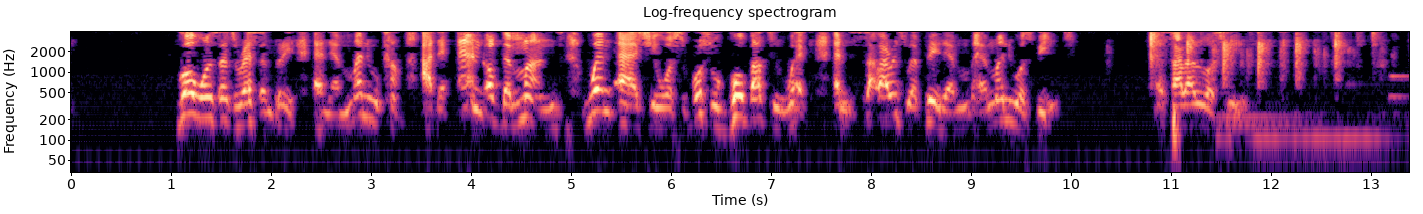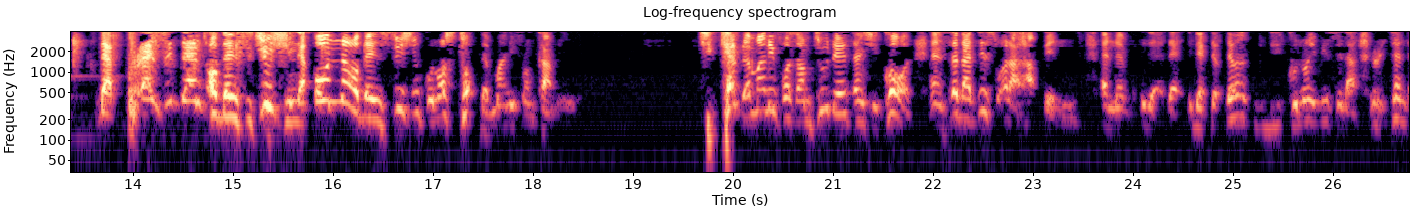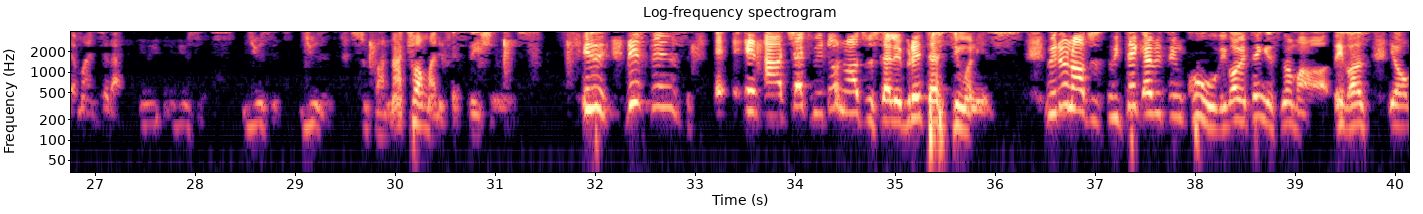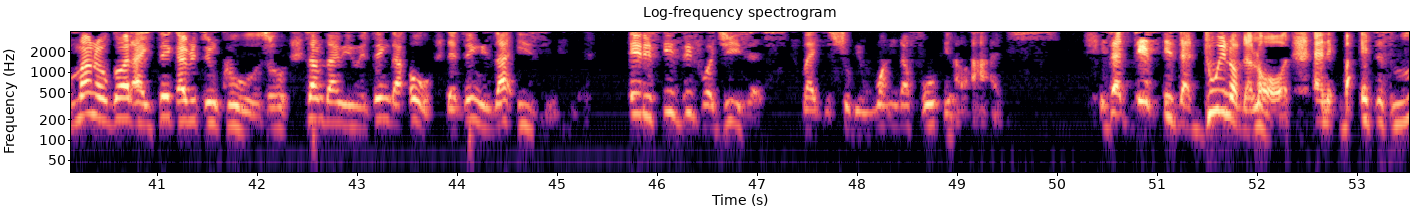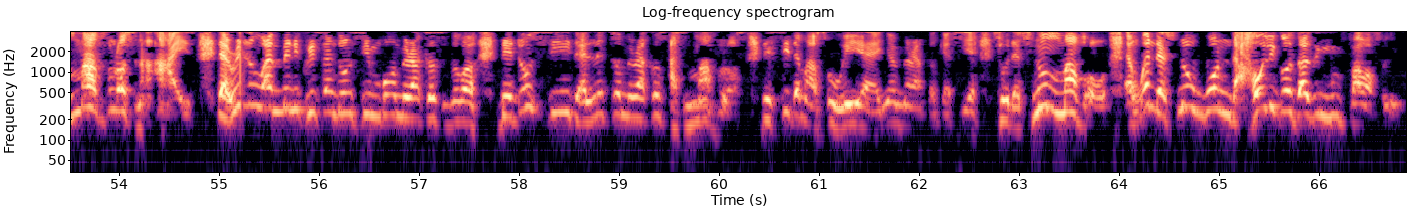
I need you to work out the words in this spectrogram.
God wants her to rest and pray, and the money will come. At the end of the month, when uh, she was supposed to go back to work and salaries were paid, her, her money was paid. Her salary was paid. The president of the institution, the owner of the institution could not stop the money from coming. She kept the money for some two days and she called and said that this is what had happened. And the, the, the, the, could not even say that, return the money, and said that, use it, use it, use it. Supernatural manifestations. These things eh, eh, in our church, we don't know how to celebrate testimonies. We don't know how to, we take everything cool because we think it's normal. Because your man of God, I take everything cool. So sometimes we may think that, oh, the thing is that easy. It is easy for Jesus, but it should be wonderful in our eyes. He said, This is the doing of the Lord, and it, it is marvelous in our eyes. The reason why many Christians don't see more miracles is because they don't see the little miracles as marvelous. They see them as, oh, yeah, yeah, miracle. Gets here. So there's no marvel. And when there's no wonder, Holy Ghost doesn't move powerfully.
